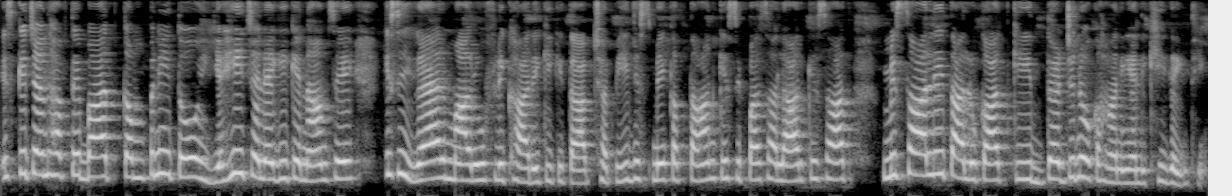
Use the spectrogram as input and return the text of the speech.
इसके चंद हफ़्ते बाद कंपनी तो यही चलेगी के नाम से किसी गैर मारूफ लिखारी की किताब छपी, जिसमें कप्तान के सिपा सालार के साथ मिसाली ताल्लुकात की दर्जनों कहानियाँ लिखी गई थी।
